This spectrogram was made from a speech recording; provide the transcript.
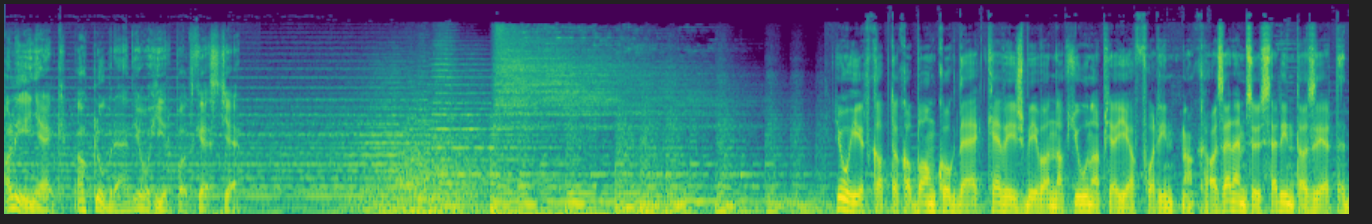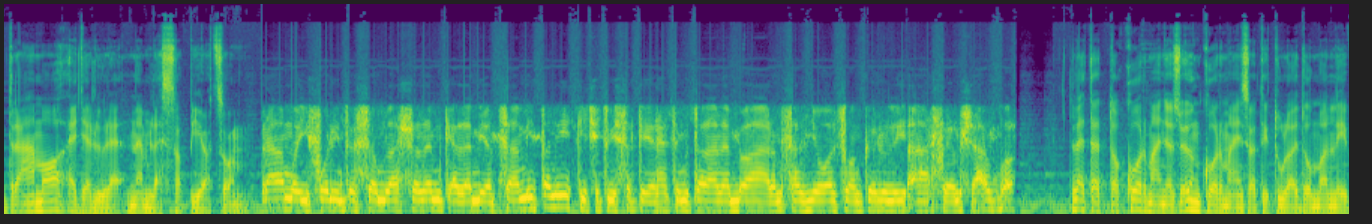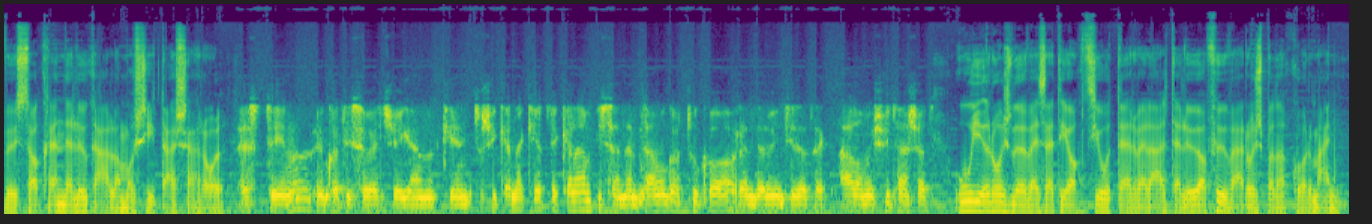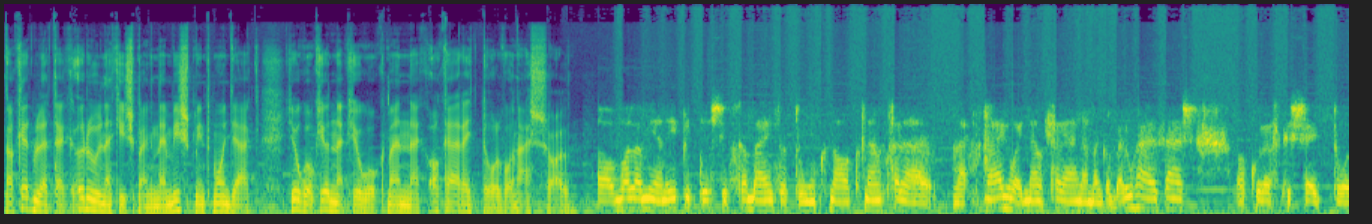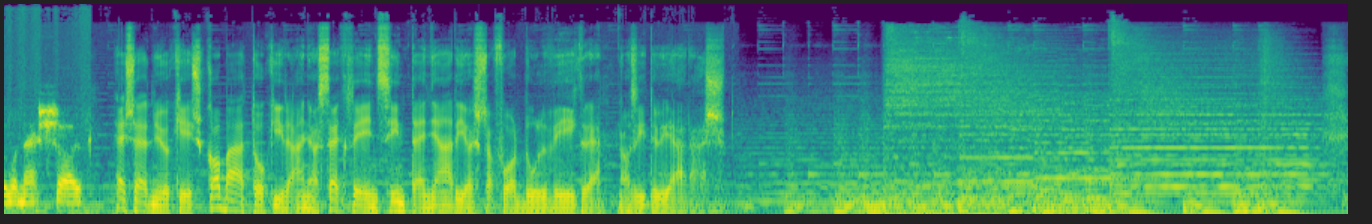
A lényeg a Klubrádió hírpodcastje. Jó hírt kaptak a bankok, de kevésbé vannak jó napjai a forintnak. Az elemző szerint azért dráma egyelőre nem lesz a piacon. Drámai forint összeomlásra nem kell emiatt számítani, kicsit visszatérhetünk talán ebbe a 380 körüli árfolyamsávba letett a kormány az önkormányzati tulajdonban lévő szakrendelők államosításáról. Ezt én önkormányzati szövetségelnökként sikernek értékelem, hiszen nem támogattuk a rendelőintézetek államosítását. Új rozslővezeti akciótervel állt elő a fővárosban a kormány. A kerületek örülnek is, meg nem is, mint mondják, jogok jönnek, jogok mennek, akár egy tolvonással. Ha valamilyen építési szabályzatunknak nem felelnek meg, vagy nem felelne meg a beruházás, akkor azt is egy tolvonás vonással. Esernyők és kabátok irány a szekrény, szinte nyáriasra fordul végre az időjárás.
